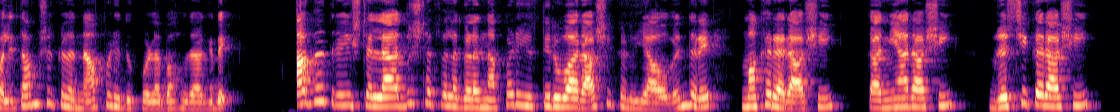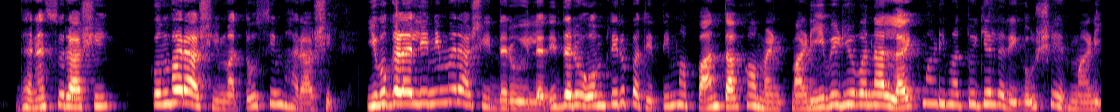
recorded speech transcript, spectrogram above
ಫಲಿತಾಂಶಗಳನ್ನು ಪಡೆದುಕೊಳ್ಳಬಹುದಾಗಿದೆ. ಹಾಗಾದರೆ ಇಷ್ಟೆಲ್ಲ ಅದೃಷ್ಟ ಫಲಗಳನ್ನು ಪಡೆಯುತ್ತಿರುವ ರಾಶಿಗಳು ಯಾವುವೆಂದರೆ ಮಕರ ರಾಶಿ, ಕನ್ಯಾ ರಾಶಿ, ವೃಶ್ಚಿಕ ರಾಶಿ, ಧನಸ್ಸು ರಾಶಿ ಕುಂಭರಾಶಿ ಮತ್ತು ಸಿಂಹರಾಶಿ ಇವುಗಳಲ್ಲಿ ನಿಮ್ಮ ರಾಶಿ ಇದ್ದರೂ ಇಲ್ಲದಿದ್ದರೂ ಓಂ ತಿರುಪತಿ ತಿಮ್ಮಪ್ಪ ಅಂತ ಕಾಮೆಂಟ್ ಮಾಡಿ ಈ ವಿಡಿಯೋವನ್ನು ಲೈಕ್ ಮಾಡಿ ಮತ್ತು ಎಲ್ಲರಿಗೂ ಶೇರ್ ಮಾಡಿ.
